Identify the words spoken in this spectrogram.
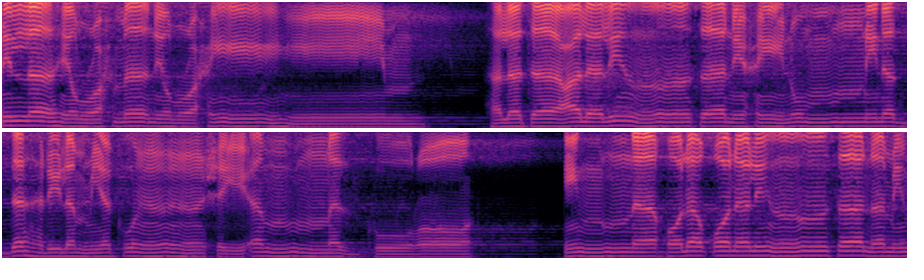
الله الرحمن الرحيم. هل أتى على الإنسان حين من الدهر لم يكن شيئا مذكورا؟ إنا خلقنا الإنسان من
